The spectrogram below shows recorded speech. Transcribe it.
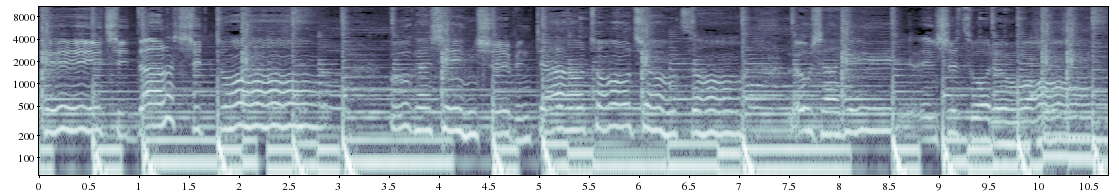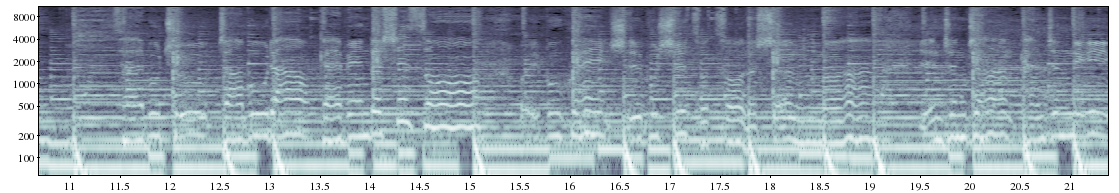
脾气大了许多，不开心时便掉头就走，留下一脸失措的我，猜不出，找不到改变的线索，会不会是不是做错了什么？眼睁睁看着你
